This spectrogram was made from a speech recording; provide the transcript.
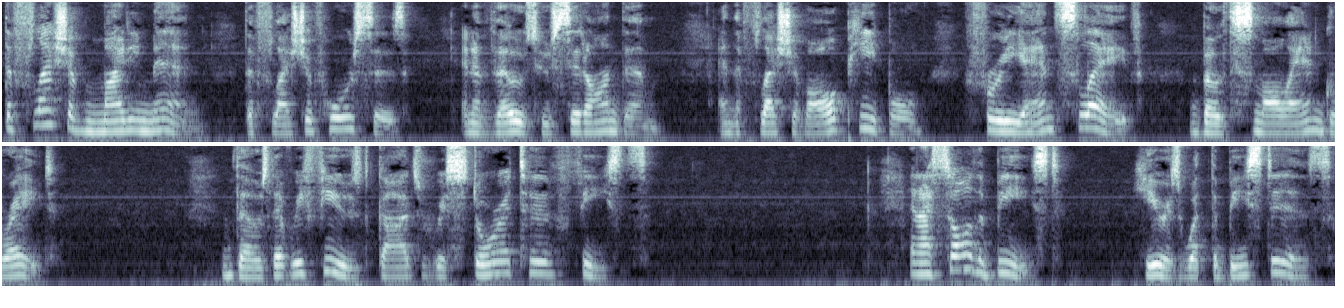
the flesh of mighty men, the flesh of horses, and of those who sit on them, and the flesh of all people, free and slave, both small and great those that refused God's restorative feasts. And I saw the beast. Here is what the beast is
